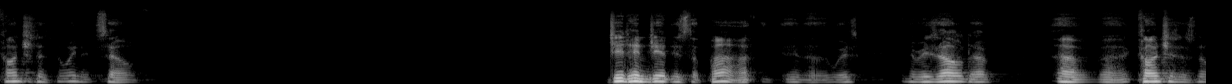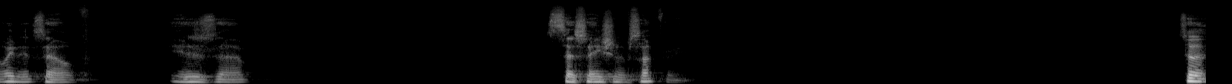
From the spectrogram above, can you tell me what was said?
consciousness knowing itself. Jit and jit is the path, in other words, and the result of, of uh, consciousness knowing itself is uh, cessation of suffering. So,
